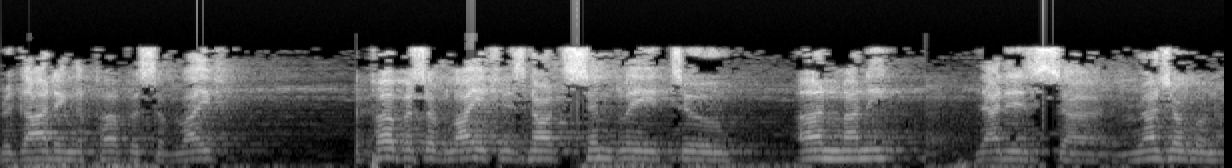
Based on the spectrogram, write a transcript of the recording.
regarding the purpose of life. The purpose of life is not simply to earn money. That is uh, Rajaguna.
